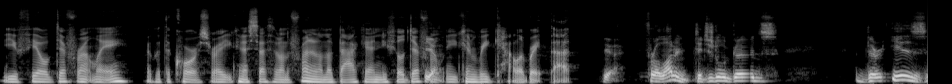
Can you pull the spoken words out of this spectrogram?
you feel differently, like with the course, right? You can assess it on the front end. On the back end, you feel differently. Yeah. You can recalibrate that. Yeah. For a lot of digital goods, there is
